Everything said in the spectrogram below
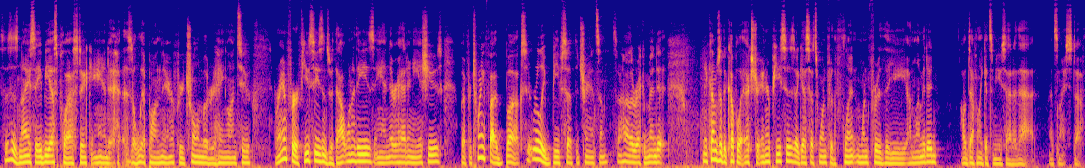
So this is nice ABS plastic and it has a lip on there for your trolling motor to hang on to. I ran for a few seasons without one of these and never had any issues, but for 25 bucks, it really beefs up the transom, so I highly recommend it. And it comes with a couple of extra inner pieces. I guess that's one for the Flint and one for the Unlimited. I'll definitely get some use out of that. That's nice stuff.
